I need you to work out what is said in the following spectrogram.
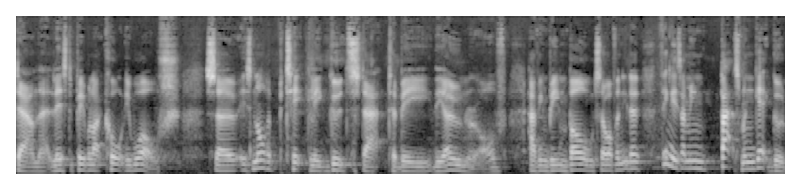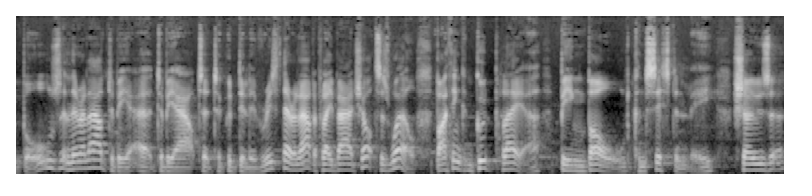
down that list are people like Courtney Walsh. So it's not a particularly good stat to be the owner of, having been bowled so often. You know, thing is, I mean, batsmen get good balls and they're allowed to be uh, to be out to, to good deliveries. They're allowed to play bad shots as well. But I think a good player being bowled consistently shows a,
